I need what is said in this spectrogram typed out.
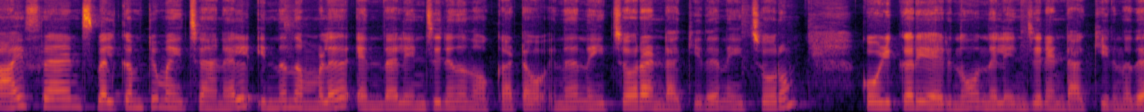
Hi friends welcome to my channel ഇന്ന് നമ്മൾ എന്താ ലഞ്ചിനെന്ന് നോക്കാം കേട്ടോ ഇന്ന് നെയ്ച്ചോറാണ് ഉണ്ടാക്കിയത്. നെയ്ച്ചോറും കോഴിക്കറിയായിരുന്നു ഇന്ന് ലഞ്ചിന് ഉണ്ടാക്കിയിരുന്നത്.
